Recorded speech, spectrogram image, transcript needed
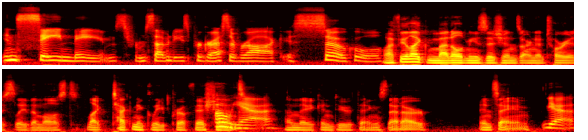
insane names from 70s progressive rock is so cool Well, I feel like metal musicians are notoriously the most like technically proficient. oh yeah and they can do things that are insane. yeah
